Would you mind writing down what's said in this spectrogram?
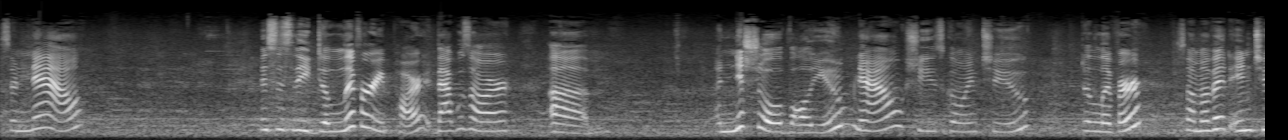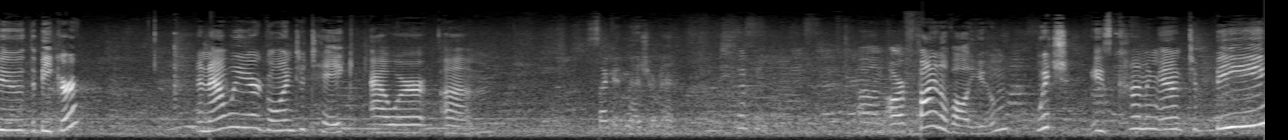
so now this is the delivery part. That was our um, initial volume. Now she's going to deliver some of it into the beaker. And now we are going to take our um, Second measurement. um, our final volume, which is coming out to be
